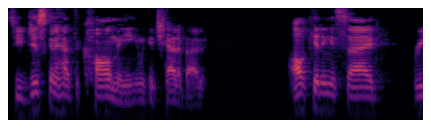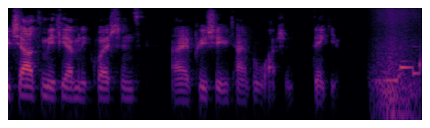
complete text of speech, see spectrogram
So you're just going to have to call me and we can chat about it. All kidding aside, reach out to me if you have any questions. I appreciate your time for watching. Thank you.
